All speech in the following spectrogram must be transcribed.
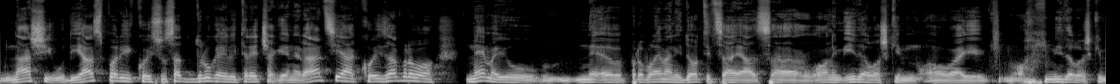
naši u dijaspori koji su sad druga ili treća generacija koji zapravo nemaju problema ni doticaja sa onim ideološkim ovaj, ideološkim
